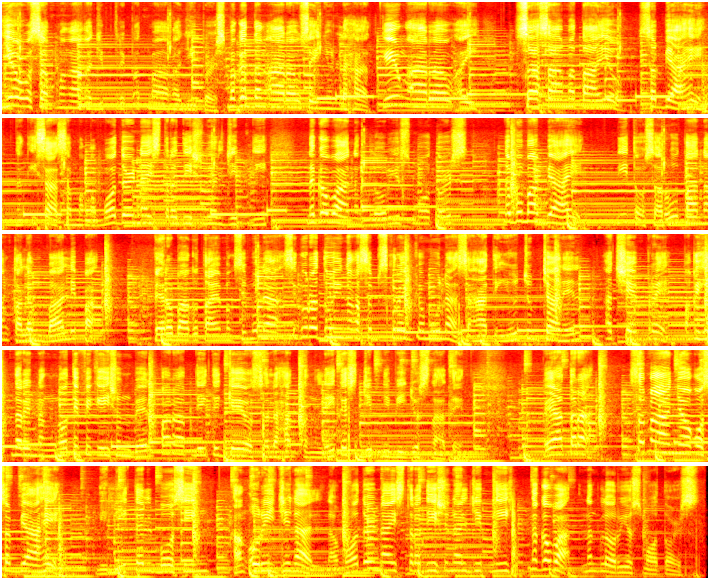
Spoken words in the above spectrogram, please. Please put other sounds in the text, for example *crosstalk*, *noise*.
Yo, what's up mga ka-jeep trip at mga ka-jeepers? Magandang araw sa inyong lahat. Ngayong araw ay sasama tayo sa biyahe ng isa sa mga modernized traditional jeepney na gawa ng Glorious Motors na bumabiyahe dito sa ruta ng Calamba, Lipa. Pero bago tayo magsimula, siguraduhin nakasubscribe ka muna sa ating YouTube channel at syempre, pakihit na rin ng notification bell para updated kayo sa lahat ng latest jeepney videos natin. Kaya tara, samahan nyo ako sa biyahe ni Little Bossing, ang original na modernized traditional jeepney na gawa ng Glorious Motors.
